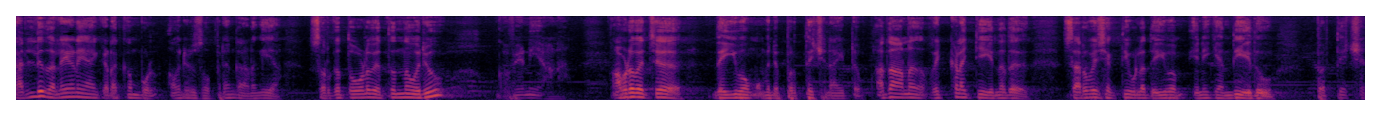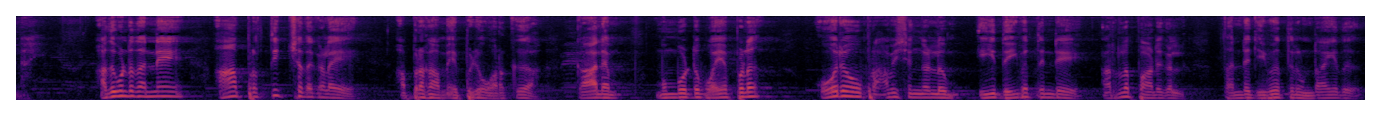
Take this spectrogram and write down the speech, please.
കല്ല് തലയണയായി കിടക്കുമ്പോൾ അവനൊരു സ്വപ്നം കാണുകയാണ് സ്വർഗത്തോളം എത്തുന്ന ഒരു ഗവേണിയാണ്. അവിടെ വെച്ച് ദൈവം അവന് പ്രത്യക്ഷനായിട്ടും അതാണ് റിക്കളക്റ്റ് ചെയ്യുന്നത്. സർവശക്തിയുള്ള ദൈവം എനിക്ക് എന്ത് ചെയ്തു? പ്രത്യക്ഷനായി. അതുകൊണ്ട് തന്നെ ആ പ്രത്യക്ഷതകളെ അബ്രഹാം എപ്പോഴും ഓർക്കുക. കാലം മുമ്പോട്ട് പോയപ്പോൾ ഓരോ പ്രാവശ്യങ്ങളിലും ഈ ദൈവത്തിന്റെ അരുളപ്പാടുകൾ തന്റെ ജീവിതത്തിൽ ഉണ്ടായത്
